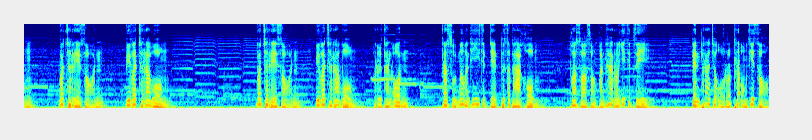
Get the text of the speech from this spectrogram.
2. วัชเรศร วิวัชระวงศ์ วัชเรศร วิวัชรวงศ์ หรือท่านอ้น ประสูติเมื่อวันที่ 27 พฤษภาคม พศ 2524 เป็นพระราชโอรสพระองค์ที่สอง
